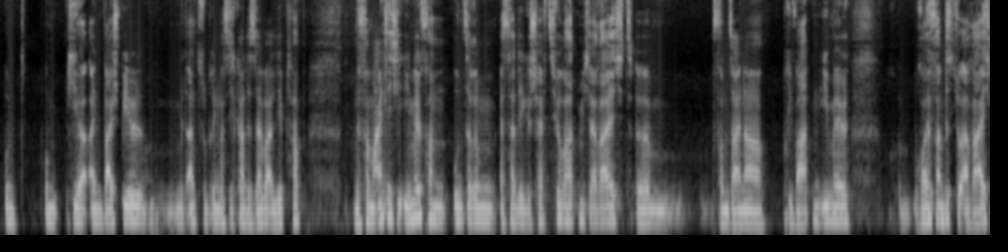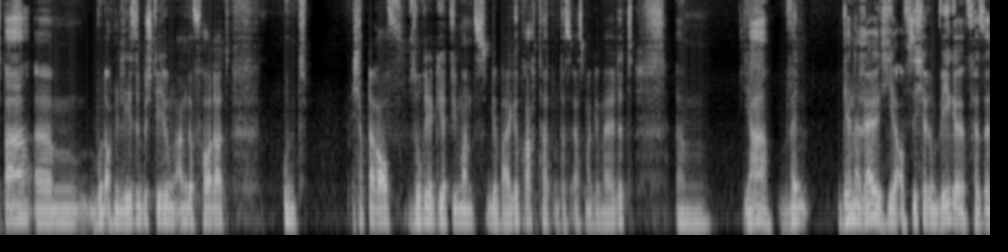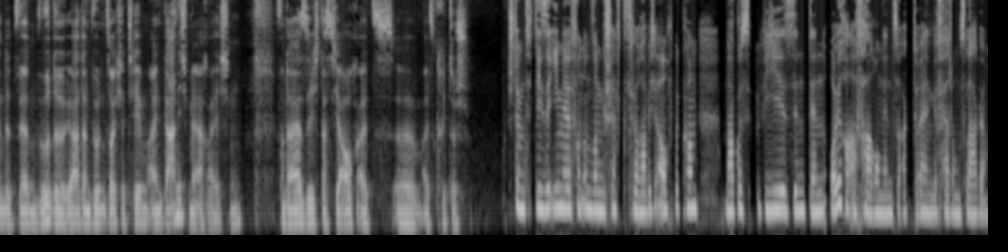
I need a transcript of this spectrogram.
Und um hier ein Beispiel mit anzubringen, was ich gerade selber erlebt habe, eine vermeintliche E-Mail von unserem SAD-Geschäftsführer hat mich erreicht, ähm, von seiner privaten E-Mail. Rolf, wann bist du erreichbar? Ähm, wurde auch eine Lesebestätigung angefordert. Und ich habe darauf so reagiert, wie man es mir beigebracht hat und das erstmal gemeldet. Ähm, ja, wenn generell hier auf sicherem Wege versendet werden würde, ja, dann würden solche Themen einen gar nicht mehr erreichen. Von daher sehe ich das hier auch als, äh, als kritisch. Stimmt, diese E-Mail von unserem Geschäftsführer habe ich auch bekommen. Markus, wie sind denn eure Erfahrungen zur aktuellen Gefährdungslage?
